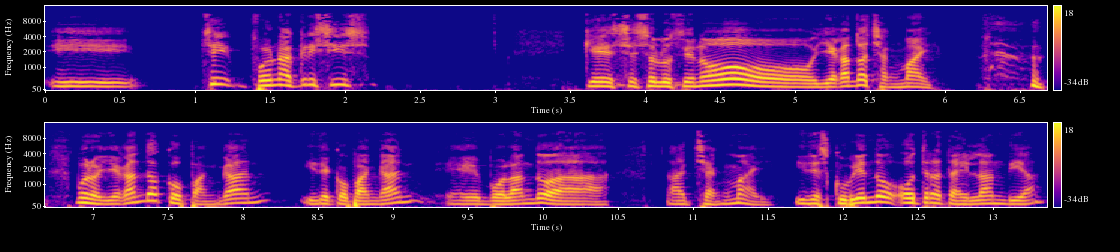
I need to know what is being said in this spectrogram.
Y sí, fue una crisis que se solucionó llegando a Chiang Mai. bueno, llegando a Kopangan y de Kopangan eh, volando a, a Chiang Mai y descubriendo otra Tailandia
